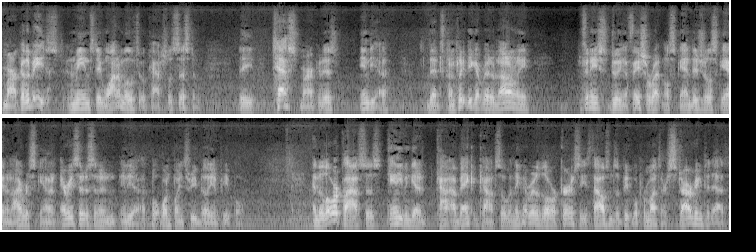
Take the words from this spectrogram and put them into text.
mark of the beast. It means they want to move to a cashless system. The test market is India, that's completely got rid of not only finished doing a facial retinal scan, digital scan, and iris scan on every citizen in India, about 1.3 billion people. And the lower classes can't even get a, a, bank account, so when they got rid of the lower currencies, thousands of people per month are starving to death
